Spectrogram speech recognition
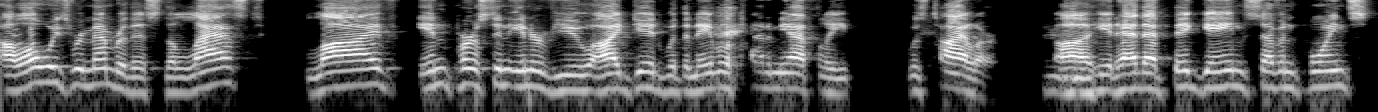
I'll always remember this. The last live in-person interview I did with the Naval Academy athlete was Tyler. Mm-hmm. Uh, he had had that big game, seven points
